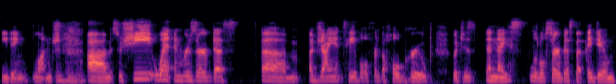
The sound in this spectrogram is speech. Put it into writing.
eating lunch. Mhm. Um, so she went and reserved us um, a giant table for the whole group, which is a nice little service that they do.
